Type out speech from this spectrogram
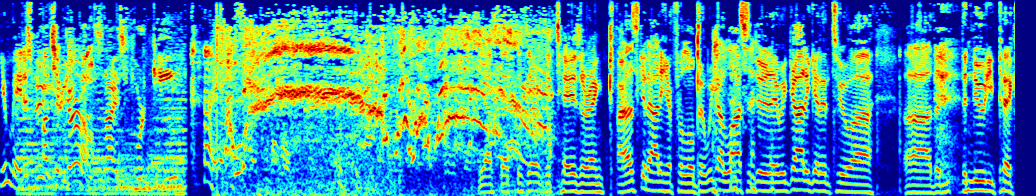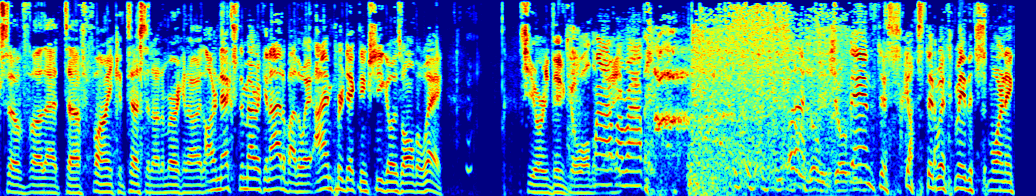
You made us punch a girl. Size 14. Yes, that deserves a tasering. All right, let's get out of here for a little bit. We got lots to do today. We got to get into uh, uh, the the nudie pics of uh, that uh, fine contestant on American Idol. Our next American Idol, by the way, I'm predicting she goes all the way. She already did go all the way. I was only joking. Dan's disgusted with me this morning.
